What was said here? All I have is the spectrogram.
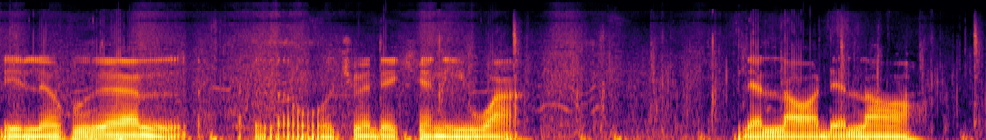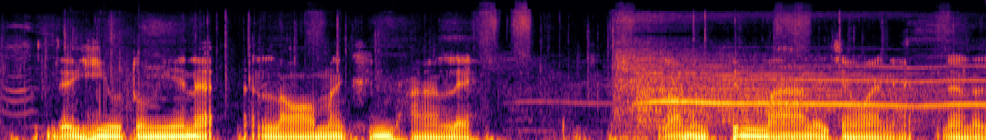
ดีแล้วเพื่อน เราช่วยได้แค่นี้ว่ะ เดี๋ยวรอ เดี๋ยวรอ เดี๋ยวฮิวตรงนี้แหละรอมันขึ้นมาเลย รอมันขึ้นมาเลยจังหวะเนี้ยเดี๋ยวเรา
